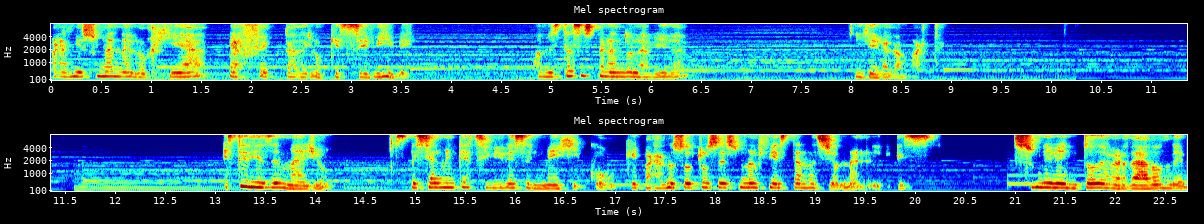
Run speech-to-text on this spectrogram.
Para mí es una analogía perfecta de lo que se vive cuando estás esperando la vida y llega la muerte. Este 10 de mayo, especialmente si vives en México, que para nosotros es una fiesta nacional, es, es un evento de verdad donde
